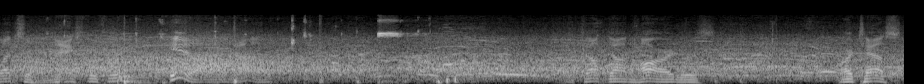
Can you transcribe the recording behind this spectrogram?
Bledsoe. Nash for three. In and out. The top down hard was Artest.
